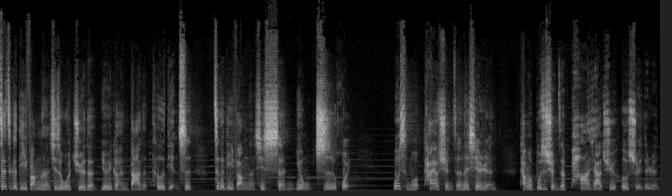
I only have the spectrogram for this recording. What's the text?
在这个地方呢，其实我觉得有一个很大的特点是，这个地方呢，其实神用智慧。为什么他要选择那些人？他们不是选择趴下去喝水的人，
